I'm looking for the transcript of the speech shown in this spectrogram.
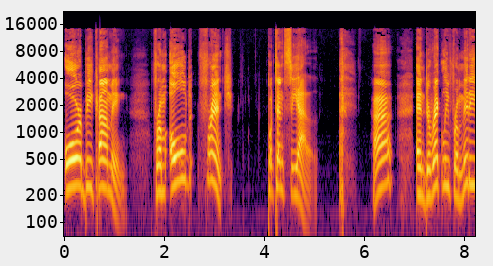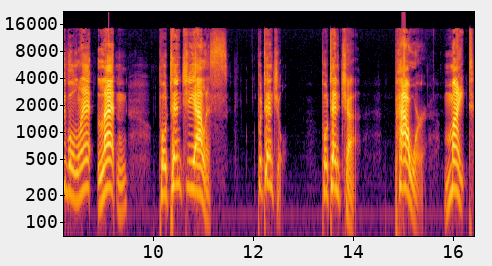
or becoming. From Old French, potential. huh? And directly from medieval Latin, potentialis potential, potentia, power, might,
